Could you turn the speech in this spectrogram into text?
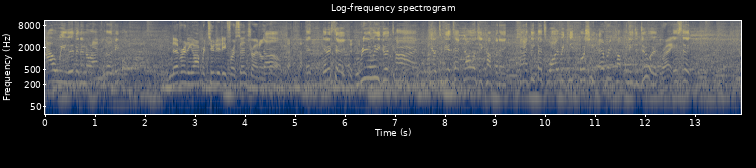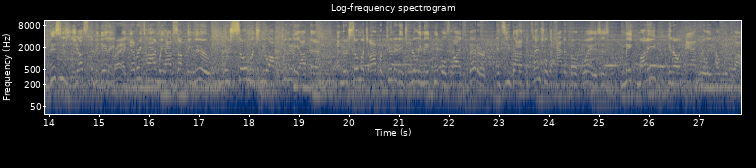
how we live and interact with other people. Never ending opportunity for Accenture, I don't No, it, it is a really good time, you know, to be a technology company, and I think that's why we keep pushing every company to do it. Right. Is that this is just the beginning. Right. Like every time we have something new, there's so much new opportunity out there, and there's so much opportunity to really make people's lives better. And so you've got a potential to have it both ways: is make money, you know, and really help people out.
